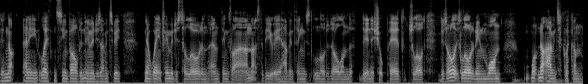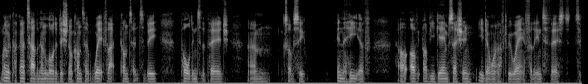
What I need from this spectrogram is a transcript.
there's not any latency involved in images having to be you know waiting for images to load and, and things like that. And that's the beauty of having things loaded all on the, the initial page load. It's all it's loaded in one not having to click on when we click on a tab and then load additional content wait for that content to be pulled into the page um, because obviously in the heat of, of of your game session you don't want to have to be waiting for the interface to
